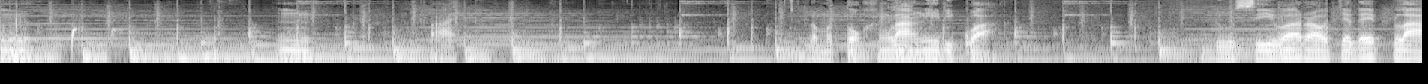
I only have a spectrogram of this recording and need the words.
อืม อืม ไป เรามาตกข้างล่างนี้ดีกว่า ดูซิว่าเราจะได้ปลา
